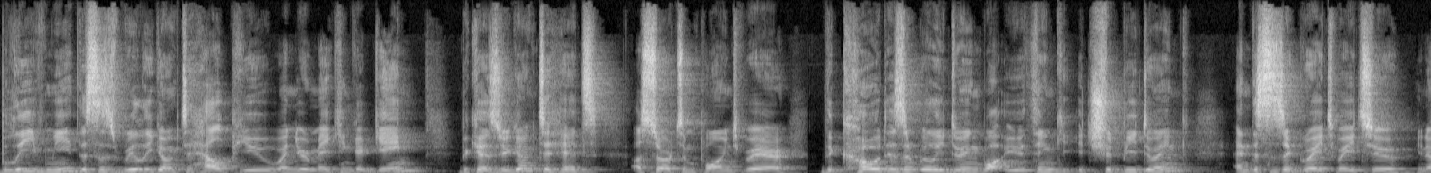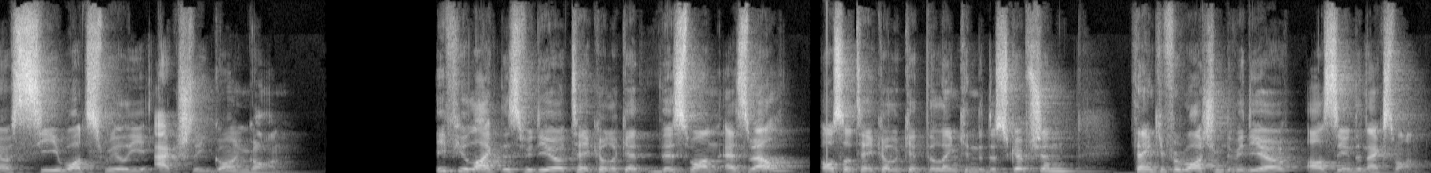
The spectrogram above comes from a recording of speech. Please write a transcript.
believe me, this is really going to help you when you're making a game because you're going to hit a certain point where the code isn't really doing what you think it should be doing and this is a great way to, you know, see what's really actually going on. If you like this video, take a look at this one as well. Also take a look at the link in the description. Thank you for watching the video. I'll see you in the next one.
